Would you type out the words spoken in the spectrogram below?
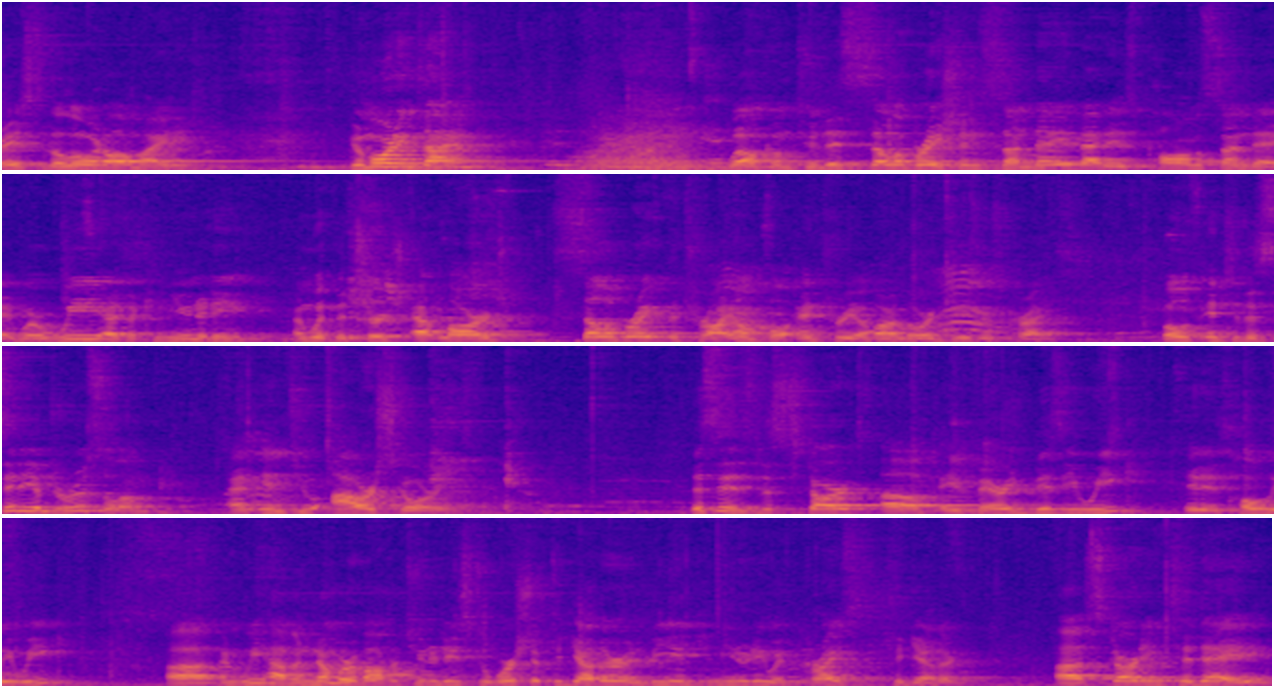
Praise to the Lord Almighty. Good morning, Zion. Good morning. Welcome to this celebration Sunday that is Palm Sunday, where we as a community and with the church at large celebrate the triumphal entry of our Lord Jesus Christ, both into the city of Jerusalem and into our story. This is the start of a very busy week. It is Holy Week, uh, and we have a number of opportunities to worship together and be in community with Christ together. Uh, starting today,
